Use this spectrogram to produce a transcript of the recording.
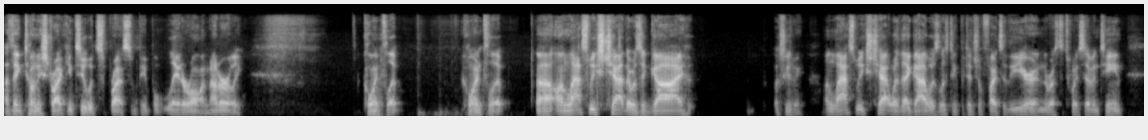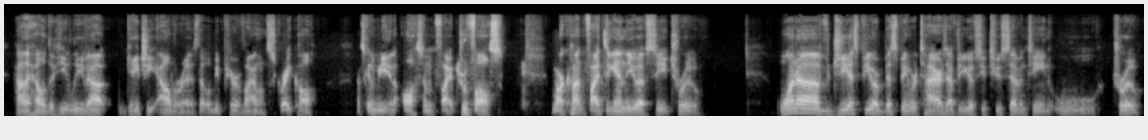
I think Tony striking too would surprise some people later on, not early. Coin flip. Coin flip. Uh, on last week's chat, there was a guy, excuse me, on last week's chat where that guy was listing potential fights of the year and the rest of 2017. How the hell did he leave out Gaethje Alvarez? That would be pure violence. Great call. That's going to be an awesome fight. True, false. Mark Hunt fights again in the UFC. True. One of GSP or Bisping retires after UFC 217. Ooh, true.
